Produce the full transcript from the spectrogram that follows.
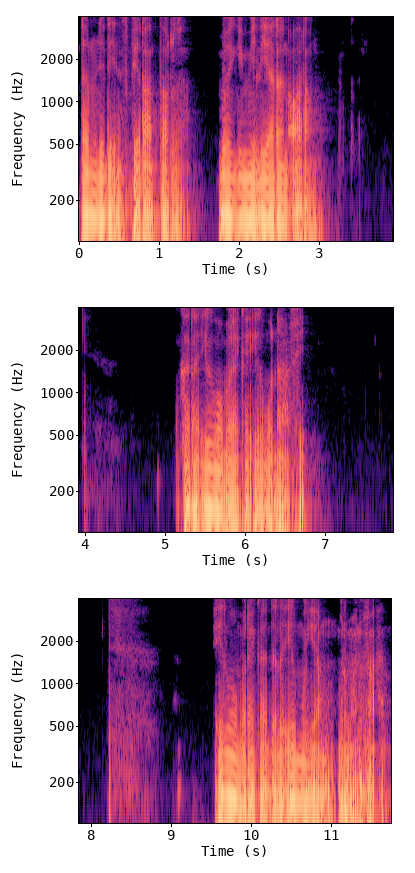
dan menjadi inspirator bagi miliaran orang. Karena ilmu mereka ilmu nafi. Ilmu mereka adalah ilmu yang bermanfaat.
